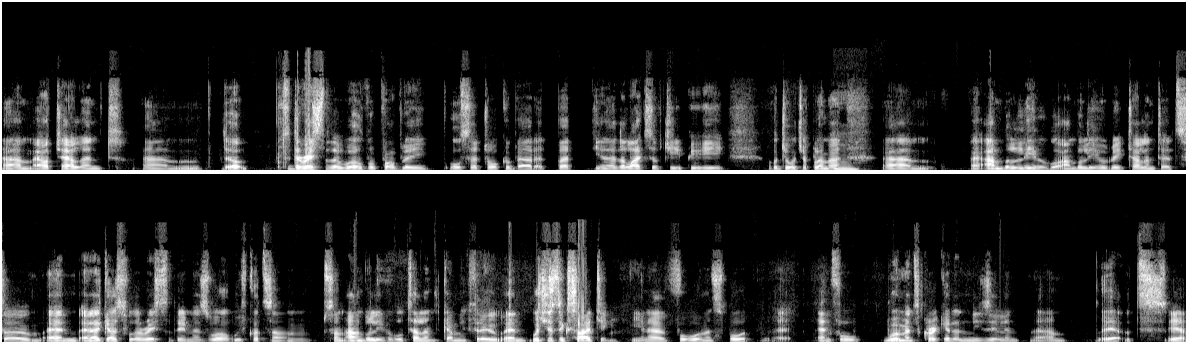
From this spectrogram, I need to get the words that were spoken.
um, our talent. Um, the, the rest of the world will probably also talk about it, but you know the likes of GP or Georgia Plimmer. mm. um, unbelievable, unbelievably talented. So and and that goes for the rest of them as well. We've got some some unbelievable talent coming through, and which is exciting, you know, for women's sport uh, and for women's cricket in New Zealand. Um, yeah, it's yeah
